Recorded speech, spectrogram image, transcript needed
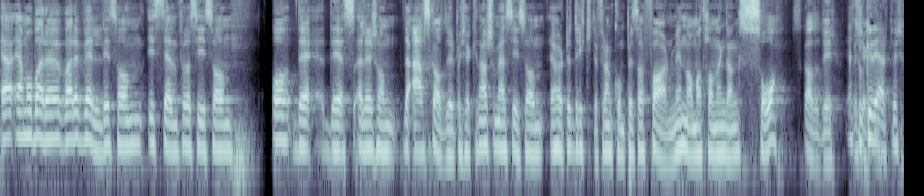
jeg, jeg må bare være veldig sånn Istedenfor å si sånn å, det, det, eller sånn, det er skadedyr på kjøkkenet her, som jeg sier sånn Jeg hørte et rykte fra en kompis av faren min om at han en gang så skadedyr. Jeg tror ikke det hjelper.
